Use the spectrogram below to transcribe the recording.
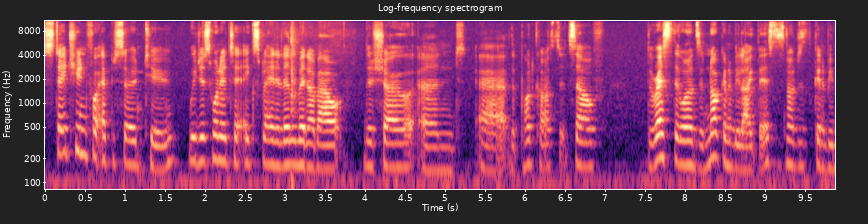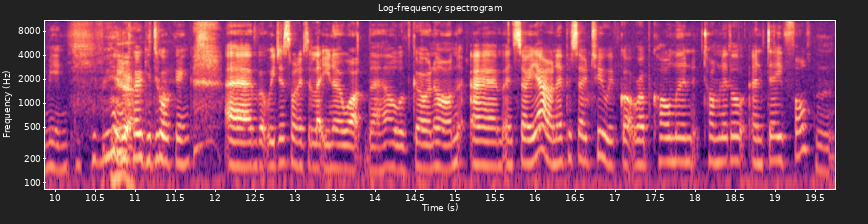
stay tuned for episode two. We just wanted to explain a little bit about the show and uh, the podcast itself. The rest of the ones are not going to be like this. It's not just going to be me and, me and Yeah. Koki talking. Um, but we just wanted to let you know what the hell was going on. Um, and so, yeah, on episode two, we've got Rob Coleman, Tom Little, and Dave Fulton.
